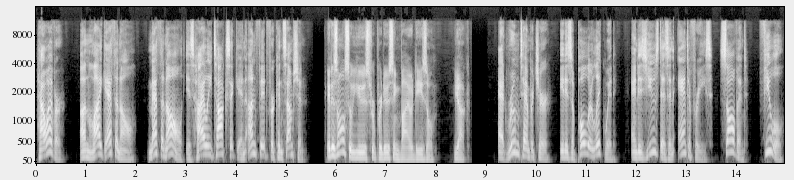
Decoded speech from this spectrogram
However, unlike ethanol, methanol is highly toxic and unfit for consumption. It is also used for producing biodiesel. Yuck. At room temperature, it is a polar liquid and is used as an antifreeze, solvent, fuel,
